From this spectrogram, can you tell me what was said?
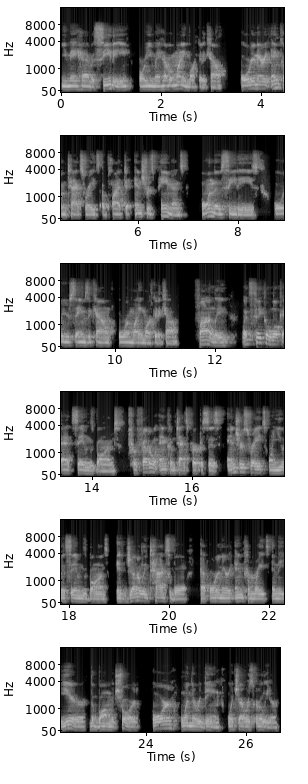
you may have a CD, or you may have a money market account. Ordinary income tax rates apply to interest payments on those CDs or your savings account or a money market account. Finally, let's take a look at savings bonds. For federal income tax purposes, interest rates on U.S. savings bonds is generally taxable at ordinary income rates in the year the bond matured or when they're redeemed, whichever is earlier.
